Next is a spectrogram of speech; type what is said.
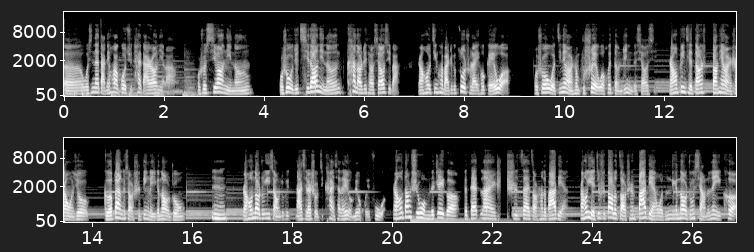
呃，我现在打电话过去太打扰你了，我说希望你能，我说我就祈祷你能看到这条消息吧。然后尽快把这个做出来以后给我，我说我今天晚上不睡，我会等着你的消息。然后，并且当当天晚上我就隔半个小时定了一个闹钟，嗯，然后闹钟一响，我就会拿起来手机看一下他有没有回复我。然后当时我们的这个 deadline 是在早上的八点，然后也就是到了早晨八点，我的那个闹钟响的那一刻，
